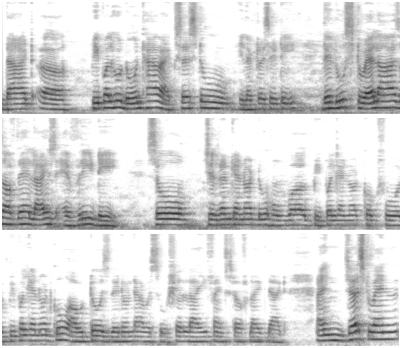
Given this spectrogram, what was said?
that uh, people who don't have access to electricity they lose 12 hours of their lives every day so children cannot do homework people cannot cook food people cannot go outdoors they don't have a social life and stuff like that and just when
